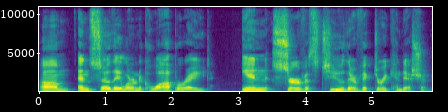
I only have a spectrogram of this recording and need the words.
Um, and so they learn to cooperate in service to their victory condition.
